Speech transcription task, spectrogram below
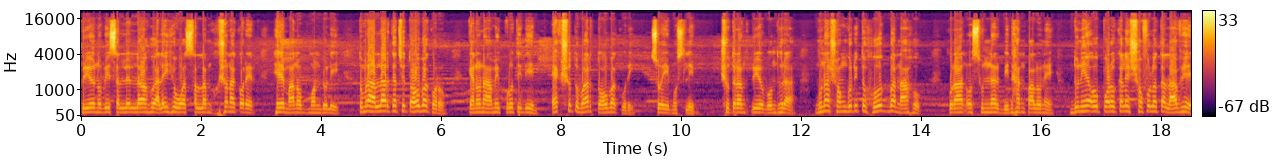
প্রিয় নবী সাল্লাল্লাহু আলাইহি ওয়াসাল্লাম ঘোষণা করেন, হে মানব মণ্ডলী তোমরা আল্লাহর কাছে তওবা করো, কেননা আমি প্রতিদিন একশতবার তওবা করি। সই মুসলিম। সুতরাং প্রিয় বন্ধুরা গুনাহ সংগঠিত হোক বা না হোক, কোরআন ও সুন্নার বিধান পালনে, দুনিয়া ও পরকালে সফলতা লাভে,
